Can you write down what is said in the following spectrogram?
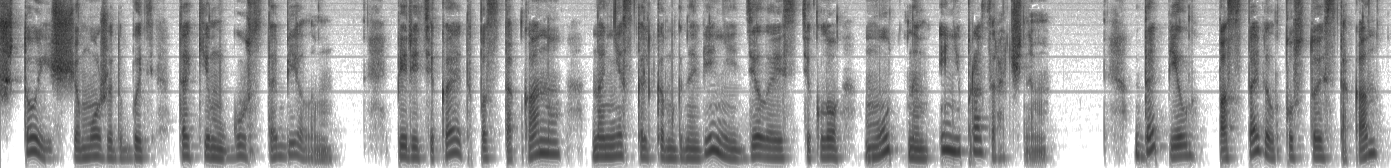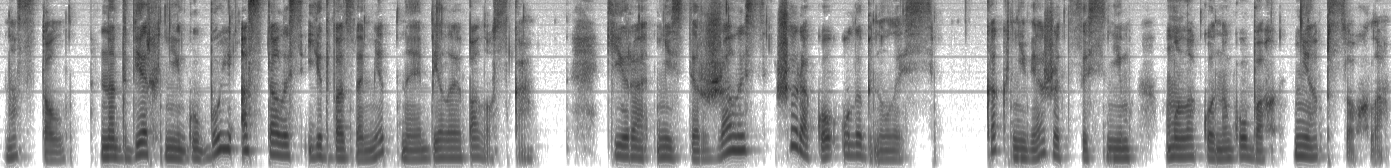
Что еще может быть таким густо белым? Перетекает по стакану на несколько мгновений, делая стекло мутным и непрозрачным. Допил, поставил пустой стакан на стол. Над верхней губой осталась едва заметная белая полоска. Кира не сдержалась, широко улыбнулась. Как не вяжется с ним, молоко на губах не обсохло.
